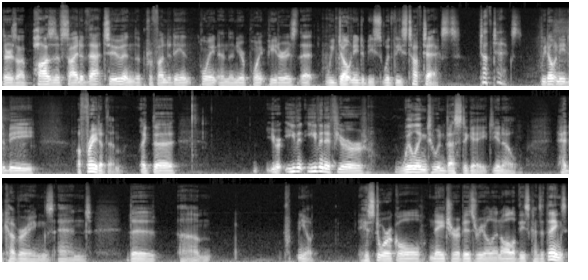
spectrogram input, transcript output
there's a positive side of that too, and the profundity and point, and then your point, Peter, is that we don't need to be with these tough texts. Tough texts. We don't need to be afraid of them. Like the, you're even even if you're willing to investigate, you know, head coverings and the, um, you know, historical nature of Israel and all of these kinds of things,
